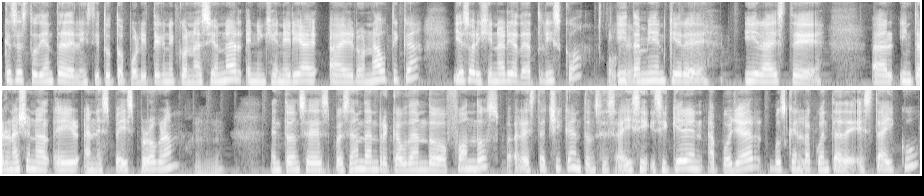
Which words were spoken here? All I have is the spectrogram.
que es estudiante del Instituto Politécnico Nacional en Ingeniería Aeronáutica y es originaria de Atlisco y también quiere ir a este al International Air and Space Program. Entonces, pues andan recaudando fondos para esta chica. Entonces, ahí si, si quieren apoyar, busquen la cuenta de Staiku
